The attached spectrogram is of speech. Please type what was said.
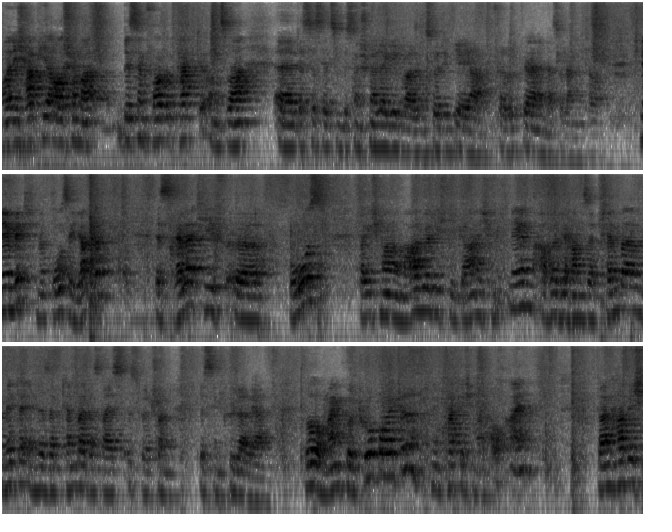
Und ich habe hier auch schon mal ein bisschen vorgepackt, und zwar, äh, dass das jetzt ein bisschen schneller geht, weil sonst würdet ihr ja verrückt werden, wenn das so lange dauert. Ich nehme mit eine große Jacke, ist relativ äh, groß, sage ich mal, normal würde ich die gar nicht mitnehmen, aber wir haben September, Mitte, Ende September, das heißt, es wird schon ein bisschen kühler werden. So, mein Kulturbeutel, den packe ich mal auch ein. Dann habe ich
